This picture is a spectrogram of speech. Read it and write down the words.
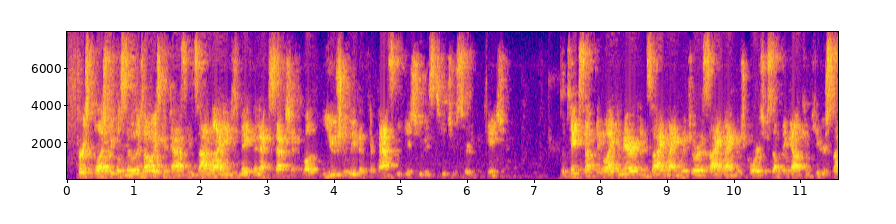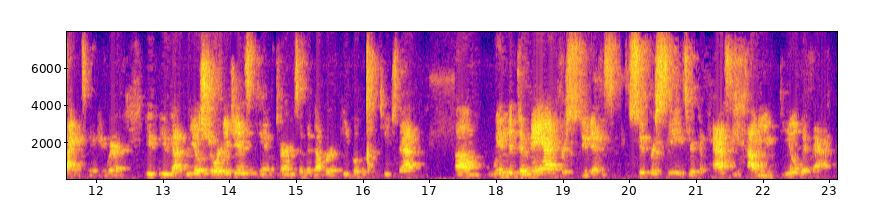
first blush, people say, well, there's always capacity. It's online. You just make the next section. Well, usually the capacity issue is teacher certification. So take something like American Sign Language or a sign language course or something else, computer science maybe, where you, you've got real shortages in terms of the number of people who can teach that. Um, when the demand for students supersedes your capacity, how do you deal with that?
